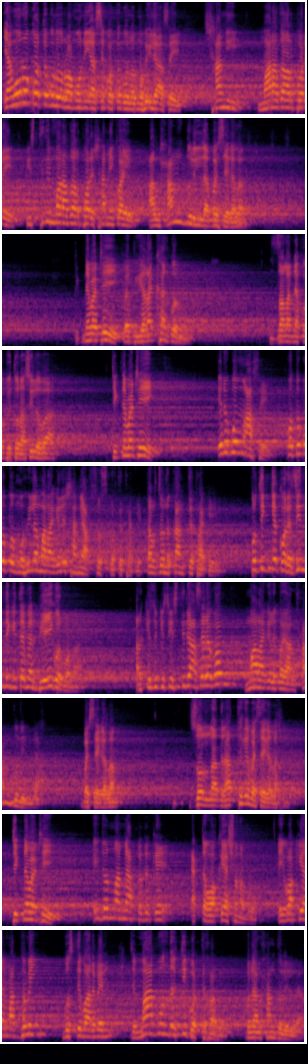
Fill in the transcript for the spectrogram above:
এমনও কতগুলো রমণী আছে, কতগুলো মহিলা আছে, স্বামী মারা যাওয়ার পরে, স্ত্রী মারা যাওয়ার পরে স্বামী কয়, আলহামদুলিল্লাহ বেঁচে গেলাম। ঠিক না ভাই, ঠিক? বিয়া রাখান করব? জ্বালানি ভিতর আসিল বা। ঠিক না ভাই, ঠিক? এরকম আছে। কত কত মহিলা মারা গেলে স্বামী আফসোস করতে থাকে, তার জন্য কাঁদতে থাকে, প্রতিজ্ঞা করে, জিন্দিগিতে আমি আর বিয়েই করব না। আর কিছু কিছু স্ত্রী আছে এরকম, মারা গেলে কয়, আলহামদুলিল্লাহ বেঁচে গেলাম। জল্লাদের হাত থেকে বেঁচে গেলাম। ঠিক না ভাই, ঠিক? এই জন্য আমি আপনাদেরকে একটা ওয়াকিয়া শোনাবো। এই ওয়াকিয়ার মাধ্যমেই বুঝতে পারবেন যে মা বোনদের কি করতে হবে। বলে আলহামদুলিল্লাহ।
